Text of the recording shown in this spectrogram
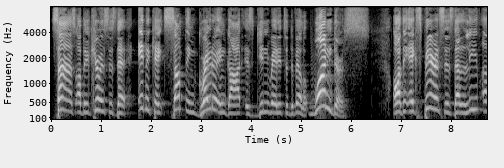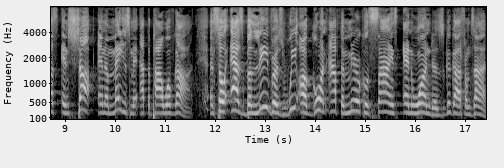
Signs are the occurrences that indicate something greater in God is getting ready to develop. Wonders are the experiences that leave us in shock and amazement at the power of God. And so, as believers, we are going after miracles, signs, and wonders. Good God from Zion.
